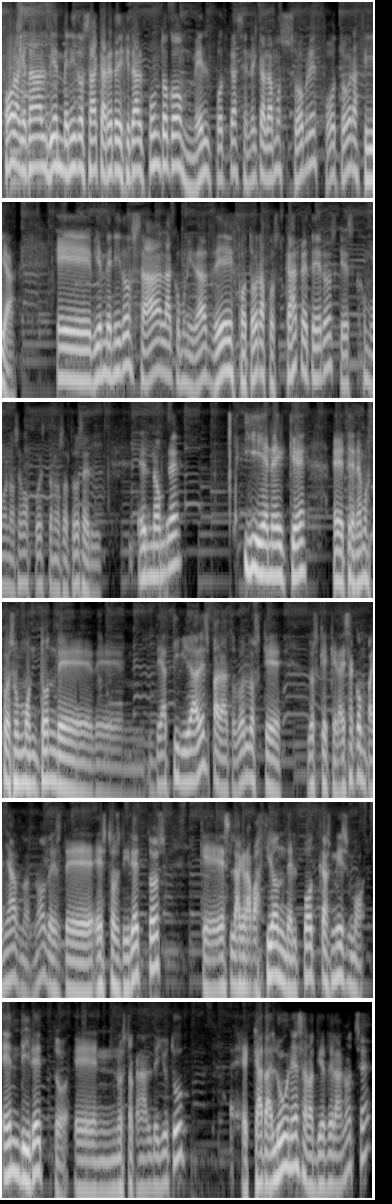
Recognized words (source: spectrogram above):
Hola, ¿qué tal? Bienvenidos a carretedigital.com, el podcast en el que hablamos sobre fotografía. Eh, bienvenidos a la comunidad de fotógrafos carreteros, que es como nos hemos puesto nosotros el, nombre, y en el que eh, tenemos pues un montón de, actividades para todos los que, los que queráis acompañarnos, ¿no? Desde estos directos, que es la grabación del podcast mismo en directo en nuestro canal de YouTube, eh, cada lunes a las 10 de la noche,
